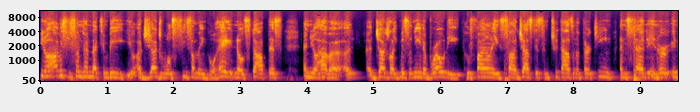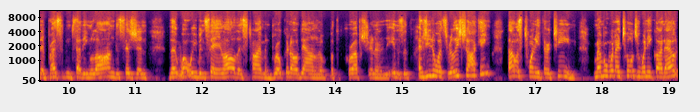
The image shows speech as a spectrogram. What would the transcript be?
you know, obviously sometimes that can be you know, a judge will see something and go, hey, no, stop this. And you'll have a, a, a judge like Miss Anita Brody, who finally saw justice in 2013 and said in her in a precedent setting long decision that what we've been saying all this time and broke it all down about the corruption and the innocent. And you know what's really shocking? That was 2013. Remember when I told you when he got out?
